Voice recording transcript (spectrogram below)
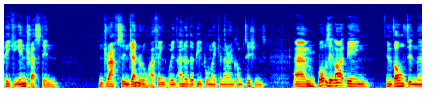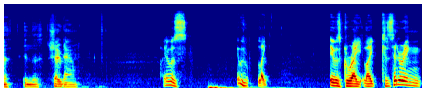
piquing interest in and drafts in general. I think, with and other people making their own competitions. Um, What was it like being involved in the in the showdown? it was it was like it was great. Like considering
